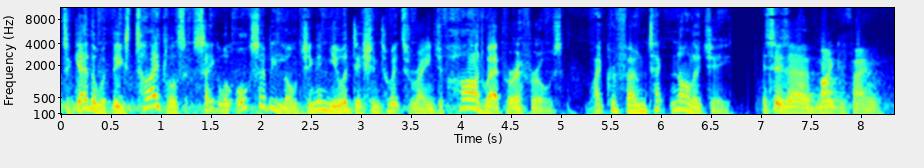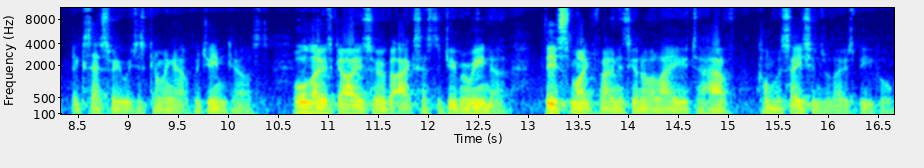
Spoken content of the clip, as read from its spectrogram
Together with these titles, Sega will also be launching a new addition to its range of hardware peripherals, microphone technology. This is a microphone accessory which is coming out for Dreamcast. All those guys who have got access to Dreamarena, this microphone is going to allow you to have conversations with those people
